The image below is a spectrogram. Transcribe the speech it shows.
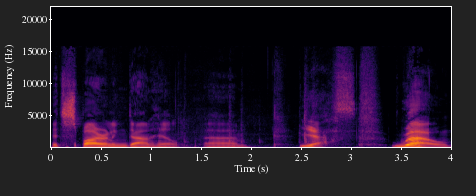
It's a spiraling downhill. Um, Yes. Well,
